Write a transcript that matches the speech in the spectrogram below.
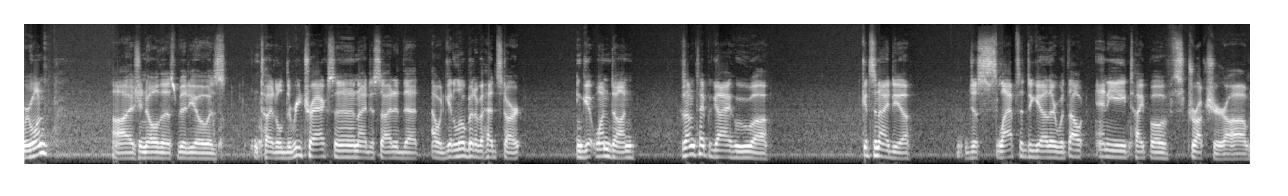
Everyone. Uh, as you know this video is entitled The Retracts and I decided that I would get a little bit of a head start and get one done because I'm the type of guy who uh, gets an idea just slaps it together without any type of structure um,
